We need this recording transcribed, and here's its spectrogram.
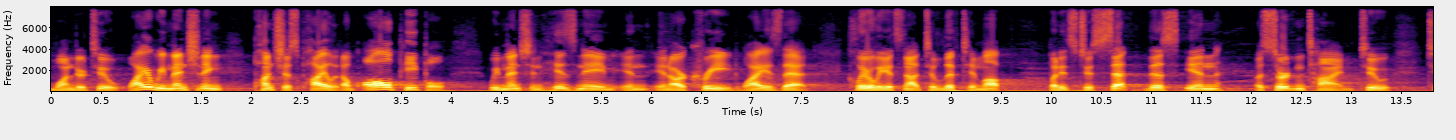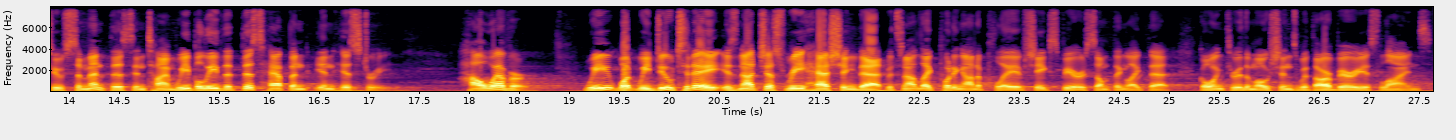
wonder too, why are we mentioning Pontius Pilate? Of all people, we mention his name in, in our creed. Why is that? Clearly, it's not to lift him up, but it's to set this in a certain time, to, to cement this in time. We believe that this happened in history. However, we, what we do today is not just rehashing that. It's not like putting on a play of Shakespeare or something like that, going through the motions with our various lines.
